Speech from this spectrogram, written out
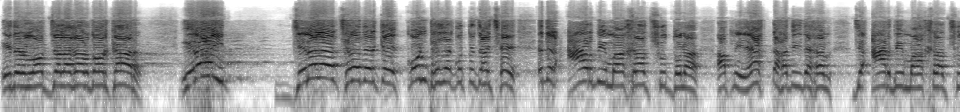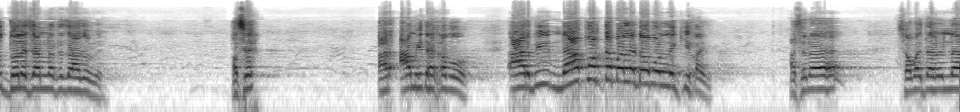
এদের লজ্জা লাগার দরকার। এরাই ছেলেদেরকে কণ্ঠেসা করতে চাইছে। এদের আরবি মাখরাত শুদ্ধ না। আপনি একটা হাদিস দেখান যে আরবি মাখরাত শুদ্ধ হলে জান্নাতে যাওয়া যাবে। আছে? আর আমি দেখাবো। আরবি না পড়তে পারলে ডবল নাকি হয়? আছে না? সবাই জানেন না?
